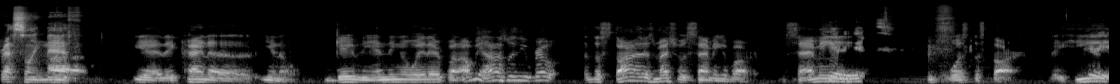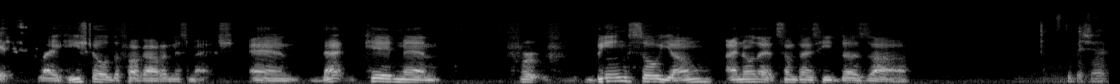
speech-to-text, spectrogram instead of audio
wrestling math. Uh, yeah, they kind of you know gave the ending away there. But I'll be honest with you, bro. The star of this match was Sammy Guevara. Sammy Period. was the star. He Period. like he showed the fuck out in this match, and that kid, man, for being so young, I know that sometimes he does uh stupid shit.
